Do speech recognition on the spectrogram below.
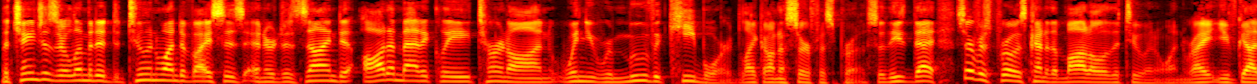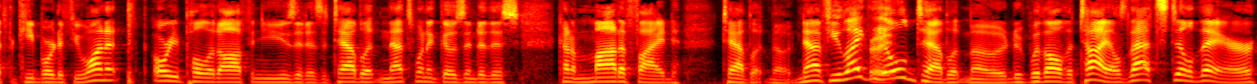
The changes are limited to two in one devices and are designed to automatically turn on when you remove a keyboard, like on a Surface Pro. So these, that Surface Pro is kind of the model of the two in one, right? You've got the keyboard if you want it, or you pull it off and you use it as a tablet, and that's when it goes into this kind of modified tablet mode. Now, if you like right. the old tablet mode with all the tiles, that's still there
